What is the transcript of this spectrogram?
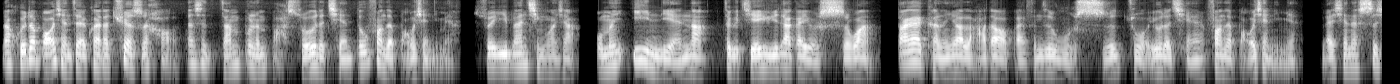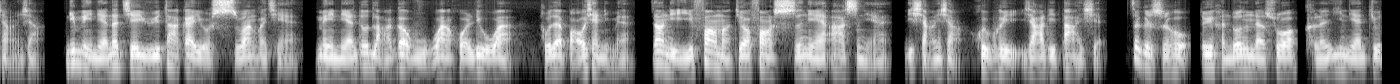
那回到保险这一块，它确实好，但是咱不能把所有的钱都放在保险里面。所以一般情况下，我们一年呢，这个结余大概有十万，大概可能要拿到百分之五十左右的钱放在保险里面。来，现在试想一下，你每年的结余大概有十万块钱，每年都拿个五万或六万。投在保险里面，让你一放呢就要放十年、二十年，你想一想会不会压力大一些？这个时候对于很多人来说，可能一年就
